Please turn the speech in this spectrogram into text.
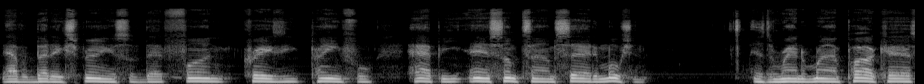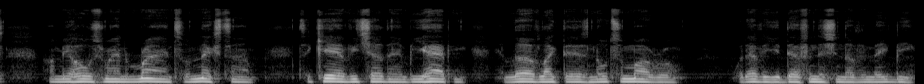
and have a better experience of that fun, crazy, painful, happy, and sometimes sad emotion. It's the Random Ryan podcast. I'm your host, Random Ryan. Until next time, take care of each other and be happy and love like there's no tomorrow, whatever your definition of it may be.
